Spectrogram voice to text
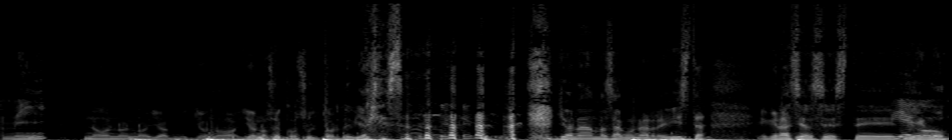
¿A mí? No, no, no, yo, yo no, yo no soy consultor de viajes. yo nada más hago una revista. Eh, Gracias, este, Diego. Diego.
